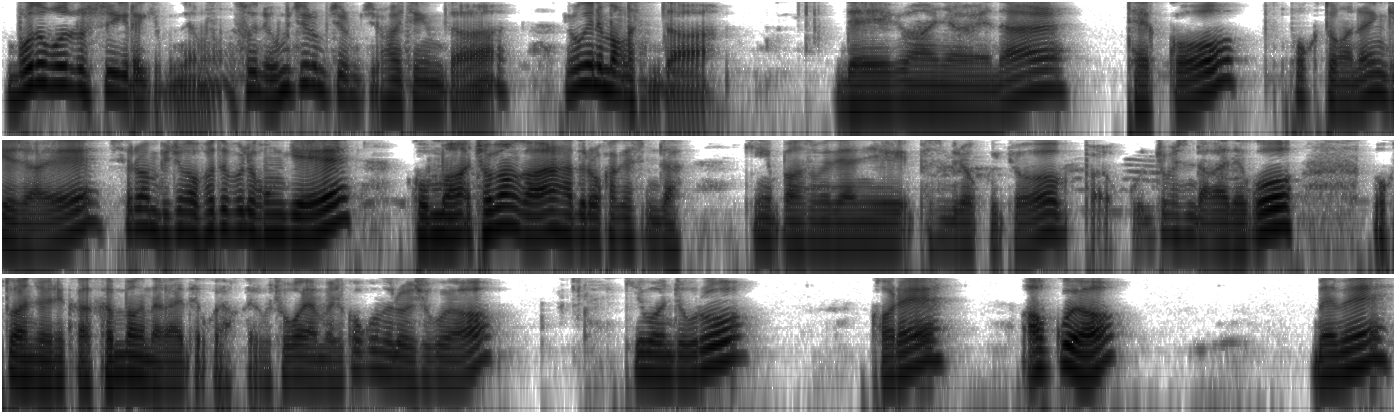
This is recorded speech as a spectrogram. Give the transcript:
모두 모두 수익이라기 때문에 손이 움찔움찔움찔 화이팅입니다. 용인님 반갑습니다. 내가녀의 날 됐고 폭동하는 계좌의 새로운 비중과 포트폴리오 공개 고마, 조만간 하도록 하겠습니다. 킹입 방송에 대한 얘기 말씀드렸고요. 좀 있으면 나가야 되고 목도 안 좋으니까 금방 나가야 되고요. 그리고 좋아요 한 번씩 꼭 눌러주시고요. 기본적으로 거래 없고요. 매매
